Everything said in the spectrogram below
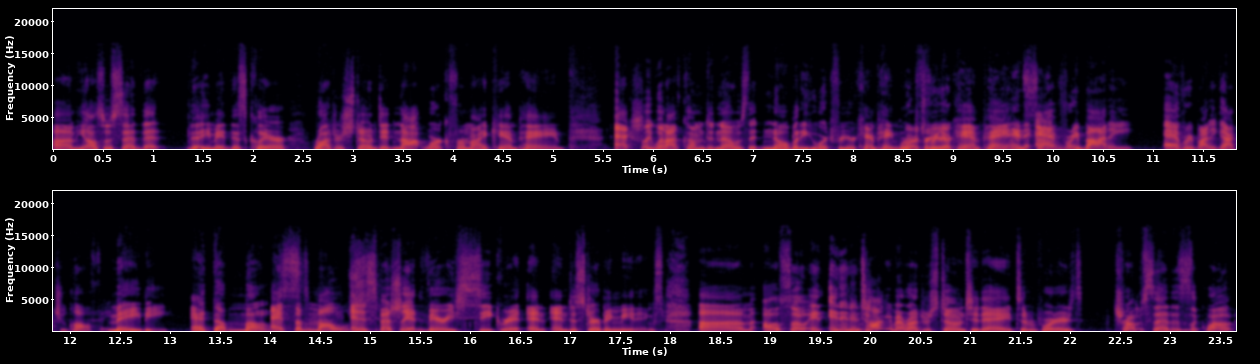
Um, he also said that, that he made this clear: Roger Stone did not work for my campaign. Actually, what I've come to know is that nobody who worked for your campaign worked, Worked for, your campaign, and so everybody, everybody got you coffee maybe at the most at the most. and especially at very secret and, and disturbing meetings. Um, also, in, in, in talking about Roger Stone today to reporters, Trump said, "This is a quote:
